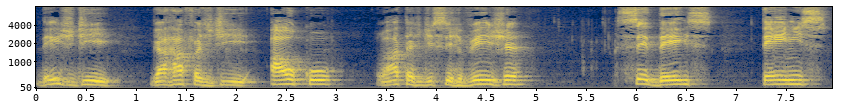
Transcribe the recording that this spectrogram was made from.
desde garrafas de álcool, latas de cerveja, CDs, tênis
